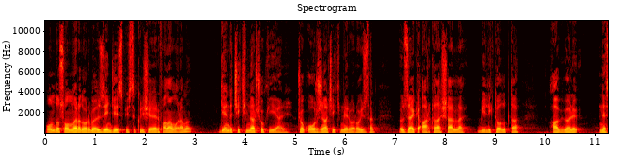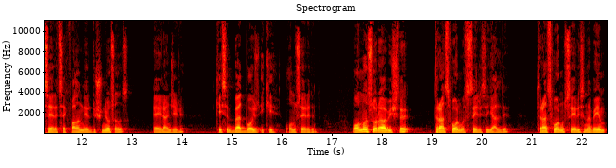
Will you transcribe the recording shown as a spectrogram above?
Onun da sonlara doğru böyle zenci esprisi klişeleri falan var ama gene de çekimler çok iyi yani. Çok orijinal çekimleri var. O yüzden özellikle arkadaşlarla birlikte olup da abi böyle ne seyretsek falan diye düşünüyorsanız eğlenceli. Kesin Bad Boys 2. Onu seyredin. Ondan sonra abi işte Transformers serisi geldi. Transformers serisine benim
